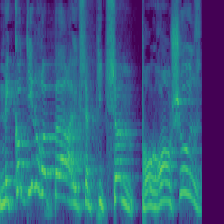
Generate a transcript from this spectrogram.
mais quand il repart avec sa petite somme pour grand-chose,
